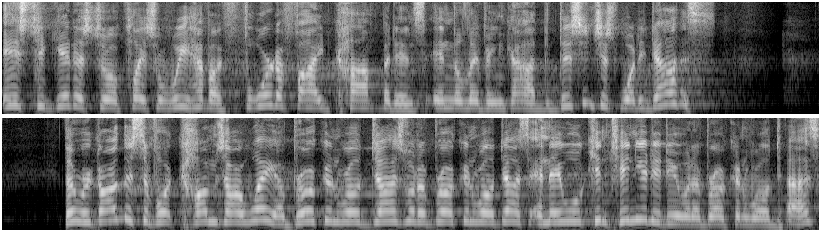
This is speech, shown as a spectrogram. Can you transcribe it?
is to get us to a place where we have a fortified confidence in the living God that this is just what He does. That regardless of what comes our way, a broken world does what a broken world does, and they will continue to do what a broken world does.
